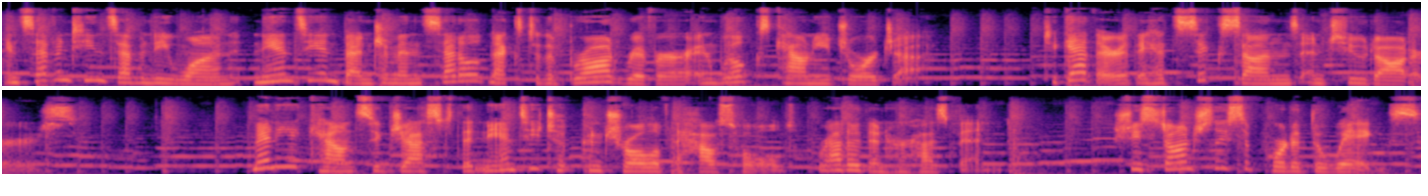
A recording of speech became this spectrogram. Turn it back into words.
In 1771, Nancy and Benjamin settled next to the Broad River in Wilkes County, Georgia. Together, they had six sons and two daughters. Many accounts suggest that Nancy took control of the household rather than her husband. She staunchly supported the Whigs,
